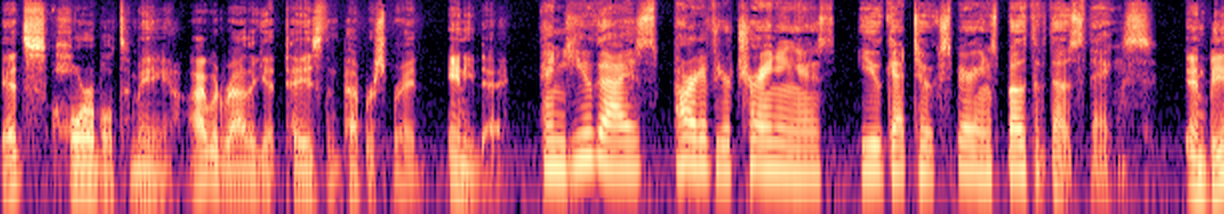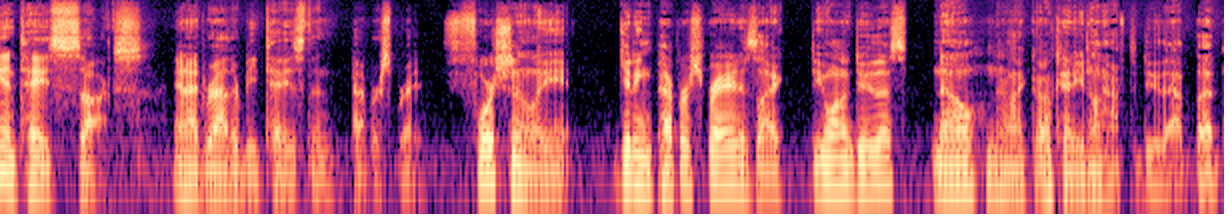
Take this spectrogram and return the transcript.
It's horrible to me. I would rather get tased than pepper sprayed any day. And you guys, part of your training is you get to experience both of those things. And being tased sucks. And I'd rather be tased than pepper sprayed. Fortunately, getting pepper sprayed is like, do you want to do this? No. And they're like, okay, you don't have to do that, but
